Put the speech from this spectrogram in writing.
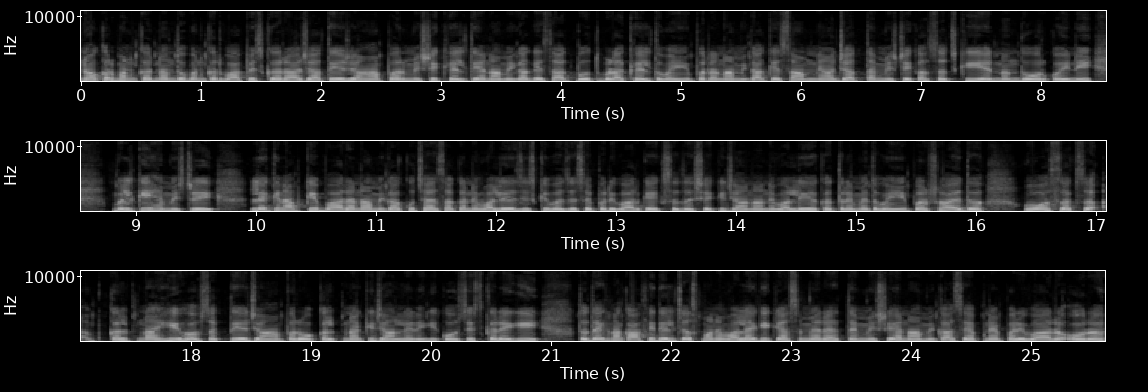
नौकर बनकर, नंदू बनकर वापस कर आ जाती है, जहाँ पर मिशी खेलती है। अनामिका के साथ बहुत बड़ा खेल तो वहीं पर अनामिका के सामने आ जाता है। मिश्री का सच की है, नंदू और कोई नहीं, बल्कि है मिश्री। लेकिन अब की बार अनामिका कुछ ऐसा करने वाली है, जिसकी वजह से परिवार के एक सदस्य की जान आने वाली है। खतरे में तो वहीं पर शायद वो शख्स कल्पना ही हो सकती है, जहाँ पर वो कल्पना की जान लेने की कोशिश करेगी। तो देखना काफ़ी दिलचस्प होने वाला है कि क्या समय रहते मिश्री अनामिका से अपने परिवार और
